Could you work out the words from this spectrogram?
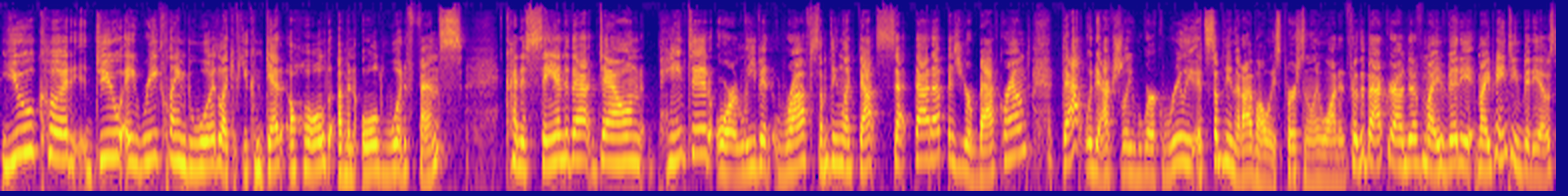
You could do a reclaimed wood, like if you can get a hold of an old wood fence kind of sand that down, paint it, or leave it rough, something like that. Set that up as your background. That would actually work really. It's something that I've always personally wanted for the background of my video, my painting videos.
